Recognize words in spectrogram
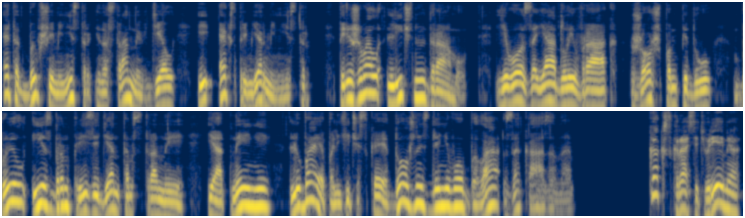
Этот бывший министр иностранных дел и экс-премьер-министр переживал личную драму. Его заядлый враг, Жорж Помпиду, был избран президентом страны, и отныне любая политическая должность для него была заказана. Как скрасить время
